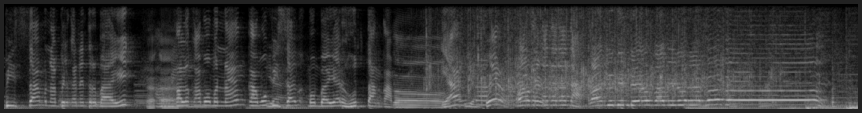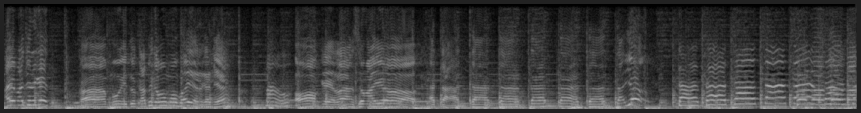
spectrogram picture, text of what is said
bisa menampilkan yang terbaik. Heeh. Kalau kamu menang, kamu Iya. bisa membayar hutang kamu. Tuh. Ya? Will, Oke. tata, tata. Lanjutin Delta minornya Gogo. Ayo maju dikit. Kamu itu, tapi kamu mau bayar kan ya? Mau. Oke langsung ayo. Ta ta ta ta ta ta ta. Yuk. Ta ta ta ta ta ta ta.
